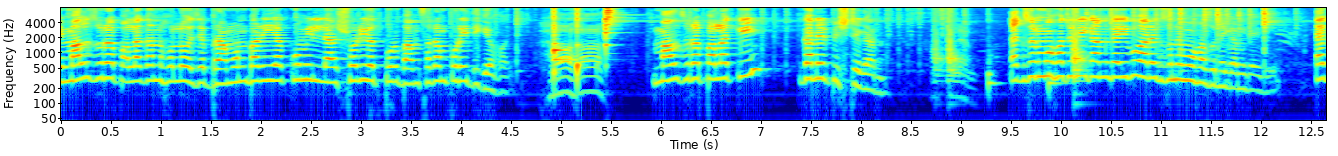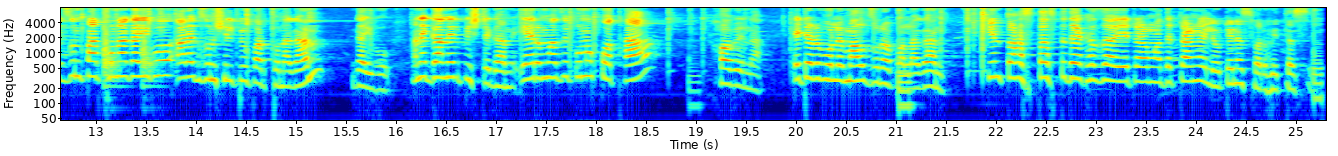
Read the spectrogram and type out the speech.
এই মালজোড়া পালা গান হলো যে ব্রাহ্মণবাড়িয়া কুমিল্লা শরীয়তপুর বানসারামপুর এই দিকে হয়। হা হা মালজোড়া পালা কি? গানের পৃষ্ঠে গান। একজন মহাজনী গান গাইবো আর একজনে মহাজনী গান গাইবো। একজন প্রার্থনা গাইবো আর একজন শিল্পীও প্রার্থনা গান গাইবো। মানে গানের পৃষ্ঠে গান। এর মাঝে কোনো কথা হবে না। এটার বলে মালজোড়া পালা গান। কিন্তু আস্তে আস্তে দেখা যায় এটা আমাদের টাঙ্গাইলেও ট্রান্সফার হইতেছে।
